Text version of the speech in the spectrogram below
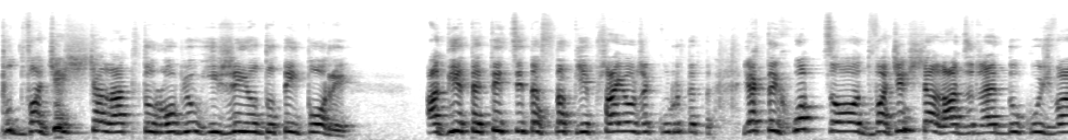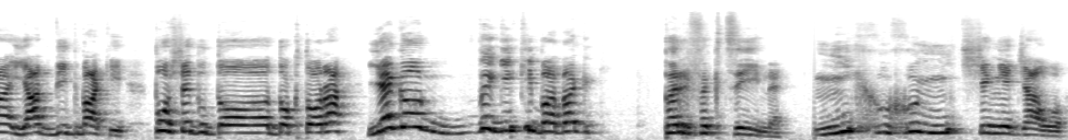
po 20 lat, to robią i żyją do tej pory. A dietetycy nas napieprzają, że kurde, jak ten chłop co 20 lat z rzędu kuźwa jadł Big Maci. Poszedł do doktora, jego wyniki badań perfekcyjne. Nichuchu, nic się nie działo.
